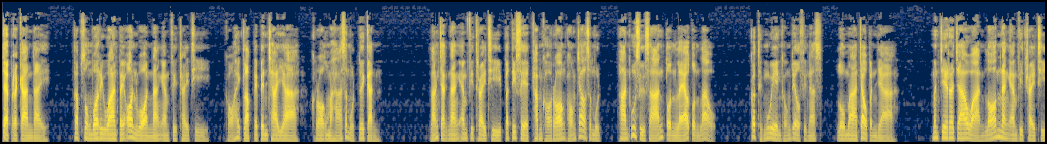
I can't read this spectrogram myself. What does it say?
แต่ประการใด กลับส่งบริวารไปอ้อนวอนนางแอมฟิไทรที ขอให้กลับไปเป็นชายาครองมหาสมุทรด้วยกัน หลังจากนางแอมฟิไทรทีปฏิเสธคำขอร้องของเจ้าสมุทรผ่านผู้สื่อสารตนแล้วตนเล่า ก็ถึงเวรของเดลฟินัส โลมาเจ้าปัญญา มันเจรจาหวานล้อมนางแอมฟิไทรที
